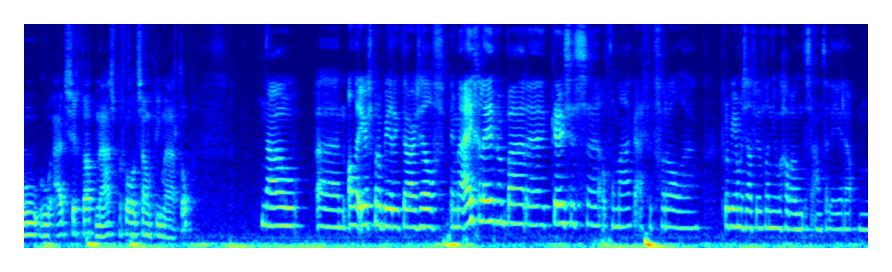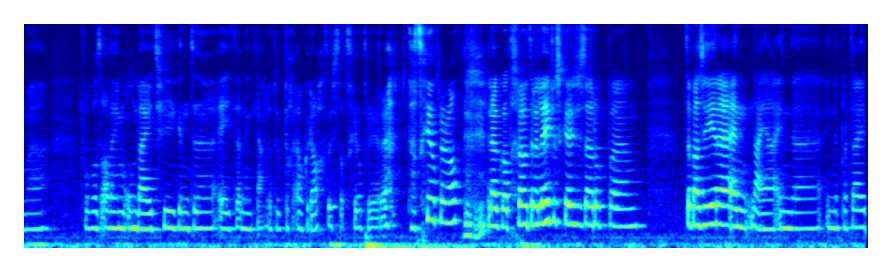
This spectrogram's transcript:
hoe, hoe uitzicht dat naast bijvoorbeeld zo'n klimaattop? Nou, ehm, allereerst probeer ik daar zelf in mijn eigen leven een paar eh, keuzes eh, op te maken. Eigenlijk vooral eh, probeer mezelf heel veel nieuwe gewoontes aan te leren. Om eh, bijvoorbeeld alleen mijn ontbijt vegan te eten. En denk ik, nou, dat doe ik toch elke dag. Dus dat scheelt weer, eh, dat scheelt weer wat. En ook wat grotere levenskeuzes daarop ehm, te baseren. En nou ja, in de, in de partij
